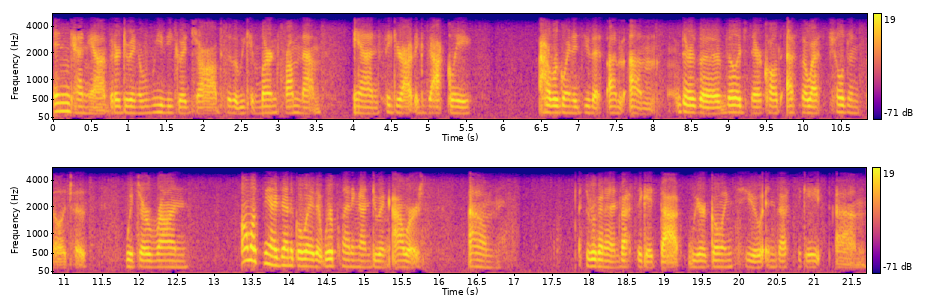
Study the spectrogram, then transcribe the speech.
in Kenya that are doing a really good job so that we can learn from them and figure out exactly how we're going to do this. Um, um, there's a village there called SOS Children's Villages, which are run almost in the identical way that we're planning on doing ours. Um, so we're going to investigate that. We are going to investigate um,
